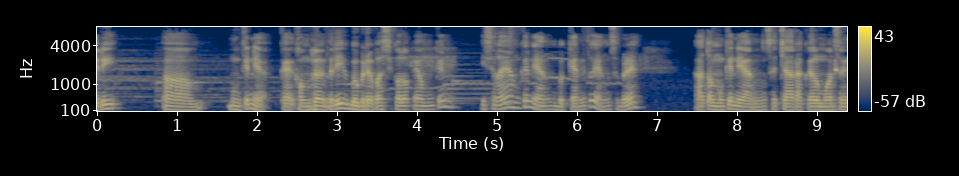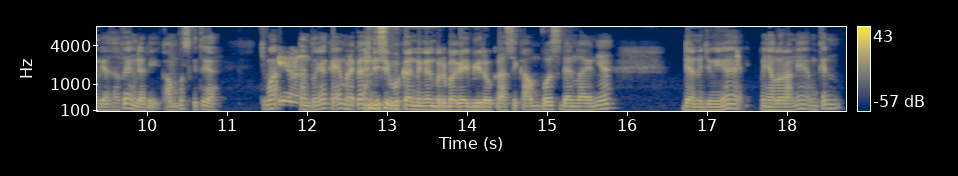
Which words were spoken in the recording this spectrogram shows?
jadi um, mungkin ya kayak kamu bilang tadi beberapa psikolog yang mungkin istilahnya mungkin yang beken itu yang sebenarnya atau mungkin yang secara keilmuan sering dia satu yang dari kampus gitu ya Cuma iya. tentunya kayak mereka disibukkan dengan berbagai birokrasi kampus dan lainnya. Dan ujungnya penyalurannya mungkin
